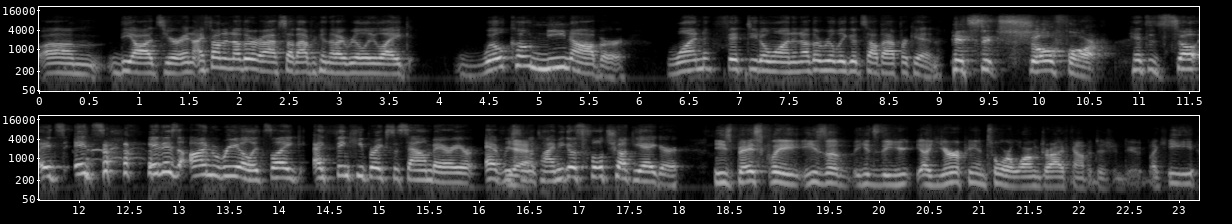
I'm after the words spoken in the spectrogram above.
um, the odds here. And I found another uh, South African that I really like, Wilco Nienaber, 150 to 1, another really good South African. Hits it so far. hits it so it's it's it is unreal. It's like I think he breaks the sound barrier every Yeah. single time. He goes full Chuck Yeager. He's basically he's a he's the a European Tour long drive competition dude. Like he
